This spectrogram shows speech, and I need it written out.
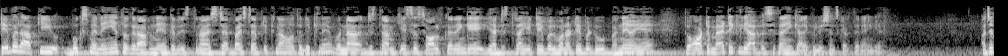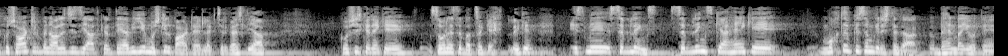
ٹیبل آپ کی بکس میں نہیں ہے، تو اگر آپ نے اگر اس طرح اسٹیپ بائی اسٹیپ لکھنا ہو تو لکھ لیں، ورنہ جس طرح ہم کیسز سالو کریں گے یا جس طرح یہ ٹیبل ون اور ٹیبل ٹو بنے ہوئے ہیں، تو آٹومیٹکلی آپ اسی طرح ہی کیلکولیشن کرتے رہیں گے۔ اچھا کچھ اور ٹرمینالوجیز یاد کرتے ہیں۔ ابھی یہ مشکل پارٹ ہے لیکچر کا، اس لیے آپ کوشش کریں کہ سونے سے بچ سکے لیکن اس میں سبلنگس سبلنگس کیا ہے کہ مختلف قسم کے رشتے دار، بہن بھائی ہوتے ہیں۔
